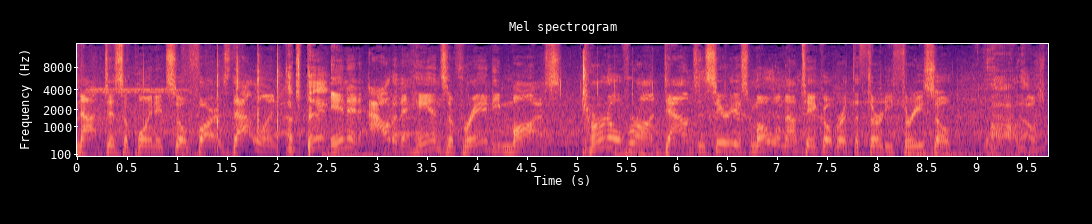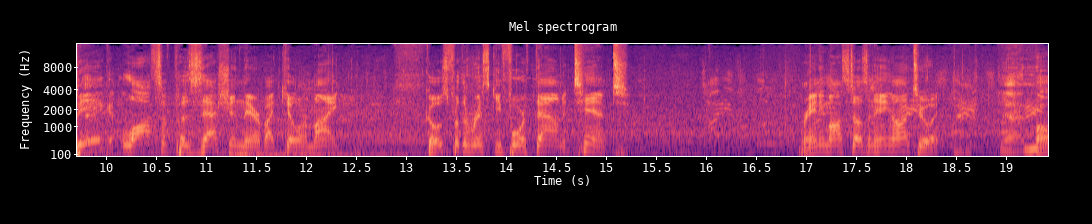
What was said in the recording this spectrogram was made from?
not disappointed so far. As that one. That's big. In and out of the hands of Randy Moss. Turnover on downs, and Serious Mo will now take over at the 33. So. Wow, that was big. Big loss of possession there by Killer Mike. Goes for the risky fourth down attempt. Randy Moss doesn't hang on to it. Yeah, and Mo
